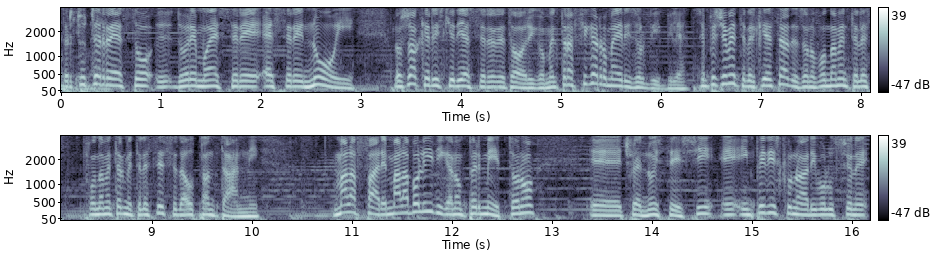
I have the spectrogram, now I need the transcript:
Per tutto il resto eh, dovremmo essere, essere noi. Lo so che rischio di essere retorico, ma il traffico a Roma è irrisolvibile. Semplicemente perché le strade sono fondamentalmente le, stesse da 80 anni. Malaffare e mala politica non permettono, eh, cioè noi stessi, e impediscono una rivoluzione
